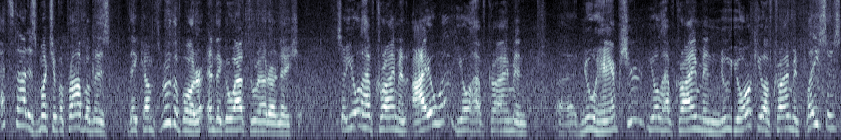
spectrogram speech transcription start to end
that's not as much of a problem as they come through the border and they go out throughout our nation. So you'll have crime in Iowa, you'll have crime in uh, New Hampshire, you'll have crime in New York, you'll have crime in places,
